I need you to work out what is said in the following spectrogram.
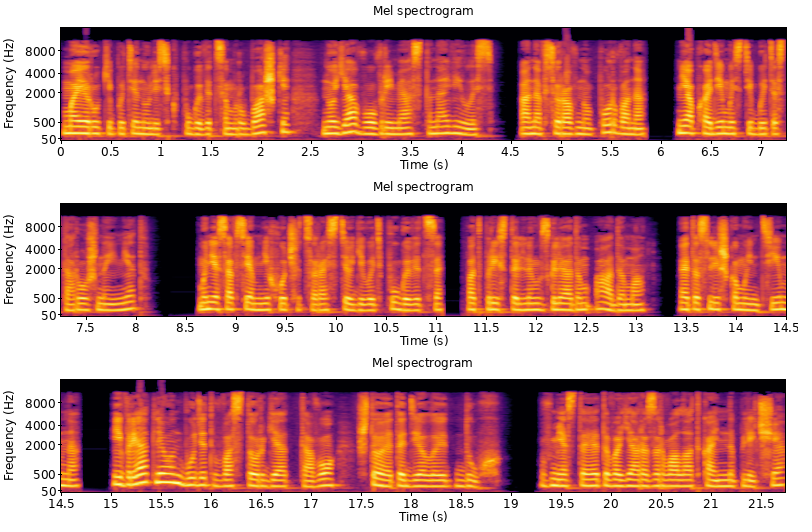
Мои руки потянулись к пуговицам рубашки, но я вовремя остановилась. Она все равно порвана, необходимости быть осторожной нет. Мне совсем не хочется расстегивать пуговицы под пристальным взглядом Адама. Это слишком интимно, и вряд ли он будет в восторге от того, что это делает дух. Вместо этого я разорвала ткань на плече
